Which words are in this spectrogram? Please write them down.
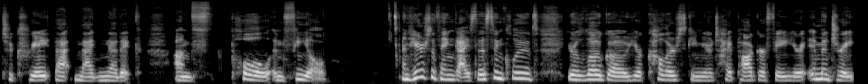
to create that magnetic um, pull and feel. And here's the thing, guys this includes your logo, your color scheme, your typography, your imagery.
